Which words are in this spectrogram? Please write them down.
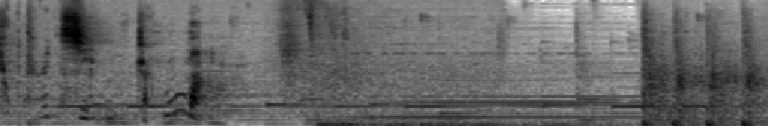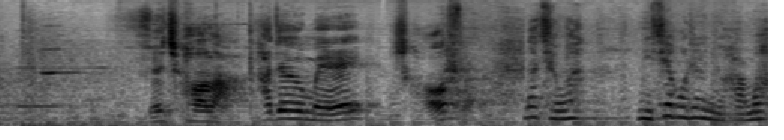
有点紧张吗？别敲了，他家有美，吵死了。那请问你见过这个女孩吗？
